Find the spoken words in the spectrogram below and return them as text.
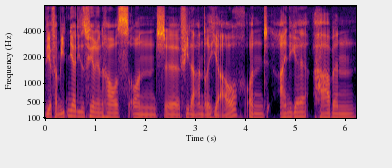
Wir vermieten ja dieses Ferienhaus und äh, viele andere hier auch. Und einige haben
